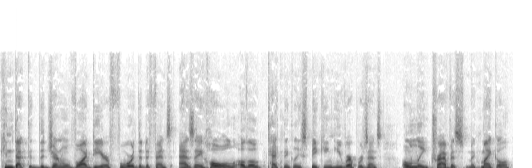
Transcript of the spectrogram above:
conducted the general voir dire for the defense as a whole, although technically speaking, he represents only Travis McMichael.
